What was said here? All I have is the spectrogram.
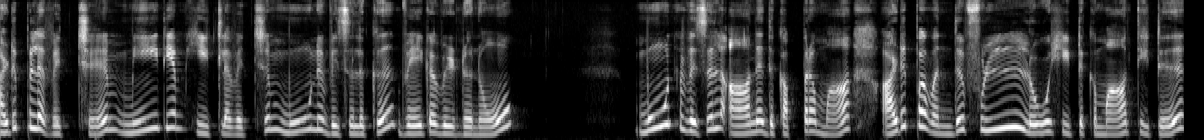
அடுப்பில் வச்சு மீடியம் ஹீட்டில் வச்சு மூணு விசிலுக்கு வேக விடணும். மூணு விசில் ஆனதுக்கப்புறமா அடுப்பை வந்து ஃபுல் லோ ஹீட்டுக்கு மாற்றிட்டு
